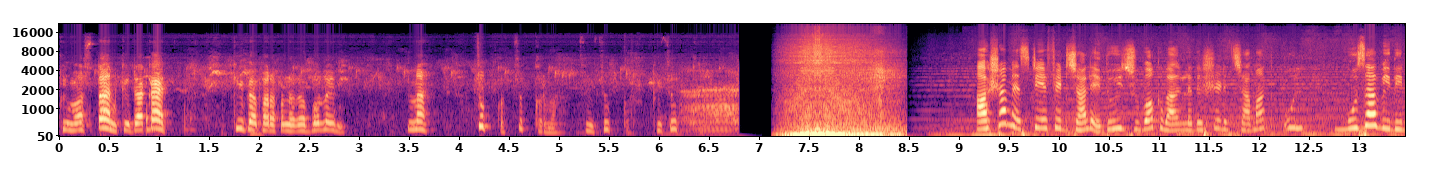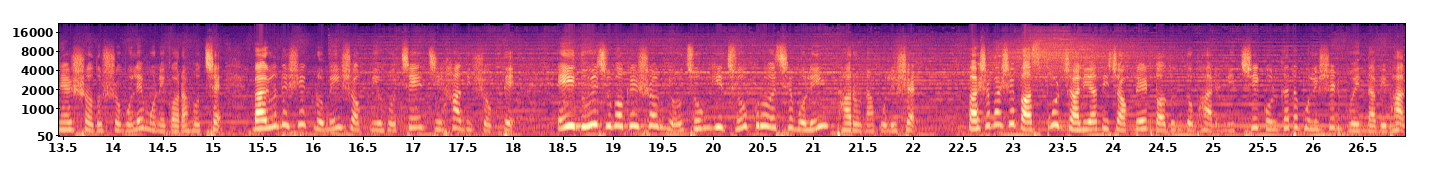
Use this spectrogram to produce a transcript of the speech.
কি মস্তান, কি ডাকাত? কি ব্যাপার আপনারা বলেন? না, চুপ কর চুপ কর মা, তুই চুপ কর, তুই চুপ কর। আসাম এসটিএফ এর জালে দুই যুবক বাংলাদেশের জামাত উল মুজাবিদিনের সদস্য বলে মনে করা হচ্ছে। বাংলাদেশে ক্রমেই সক্রিয় হচ্ছে জেহাদি শক্তি। এই দুই যুবকের সঙ্গেও জঙ্গি যোগ রয়েছে বলেই ধারণা পুলিশের। পাশাপাশি পাসপোর্ট জালিয়াতি চক্রের তদন্ত ভার নিচ্ছে কলকাতা পুলিশের গোয়েন্দা বিভাগ।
